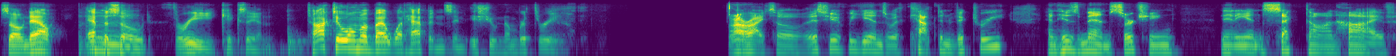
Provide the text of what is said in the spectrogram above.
so now Mm. episode three kicks in. Talk to him about what happens in issue number three. All right, so this year begins with Captain Victory and his men searching the Insecton hive.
